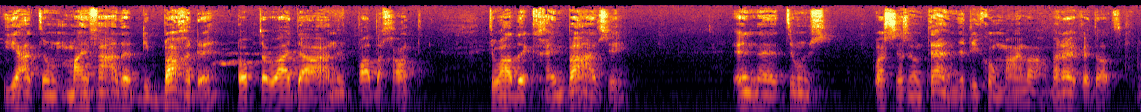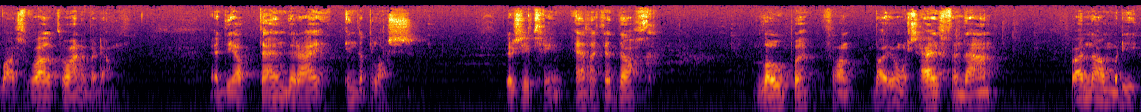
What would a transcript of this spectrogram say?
ja, toen mijn vader die baggerde op de Waida in het Paddengat, toen had ik geen baas, hè. En eh, toen was er zo'n tuinder, die kon mij wel gebruiken, dat was Wout Warnebedam. En die had tuinderij in de plas. Dus ik ging elke dag lopen van bij ons huis vandaan, waar nou Marie,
